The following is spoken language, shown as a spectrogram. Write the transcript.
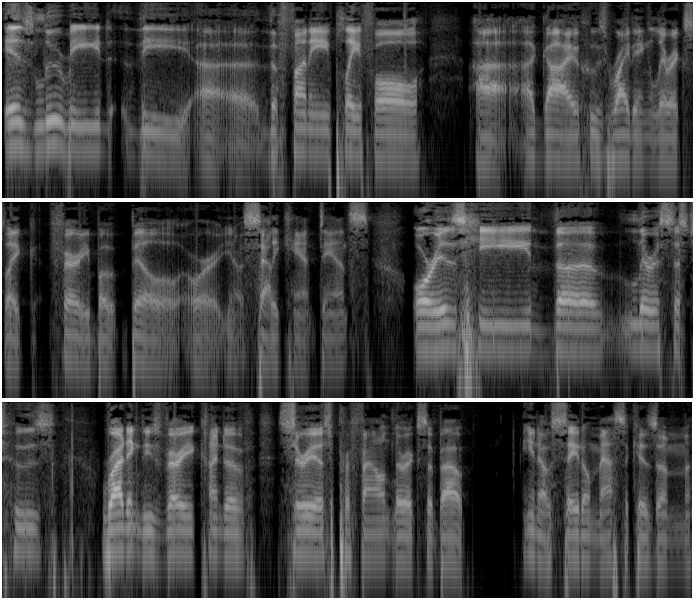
is Lou Reed the uh, the funny, playful uh, a guy who's writing lyrics like "Ferry Boat Bill" or you know "Sally Can't Dance," or is he the lyricist who's writing these very kind of serious, profound lyrics about you know sadomasochism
